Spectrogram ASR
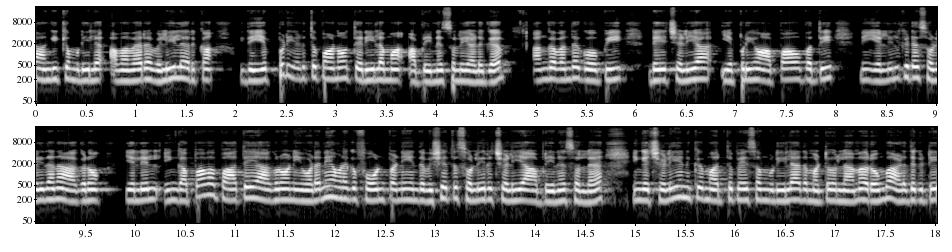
தாங்கிக்க முடியல. அவன் வேற வெளியில் இருக்கான். இதை எப்படி எடுத்துப்பானோ தெரியலம்மா அப்படின்னு சொல்லி அழுக. அங்கே வந்த கோபி டே செழியா எப்படியும் அப்பாவை பற்றி நீ எழில்கிட்ட சொல்லி தானே ஆகணும். எழில் எங்கள் அப்பாவை பார்த்தே ஆகணும். நீ உடனே அவனுக்கு ஃபோன் பண்ணி இந்த விஷயத்த சொல்லிடு செழியா அப்படின்னு சொல்ல இங்கே செழியனுக்கு மறுத்து பேச முடியல. அது மட்டும் இல்லாமல் ரொம்ப அழுதுகிட்டே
